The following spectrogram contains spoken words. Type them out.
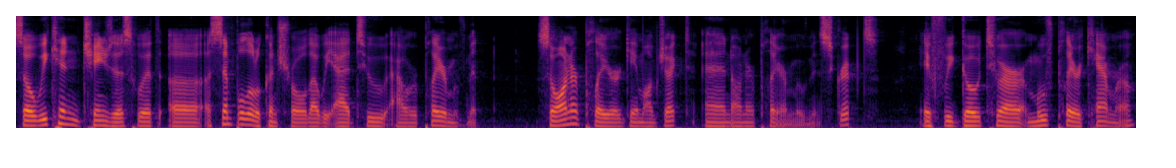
So we can change this with a, a simple little control that we add to our player movement. So on our player game object and on our player movement script, if we go to our move player camera,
